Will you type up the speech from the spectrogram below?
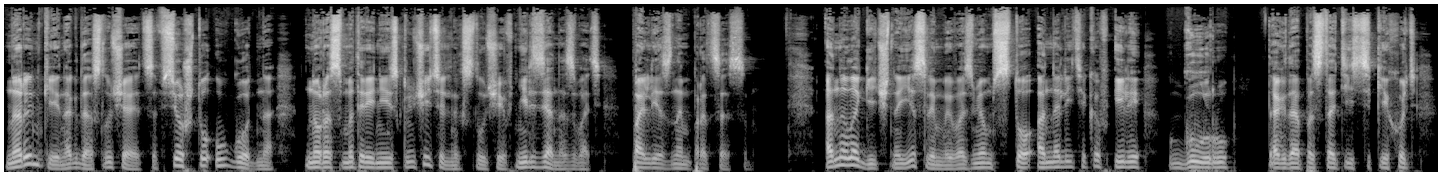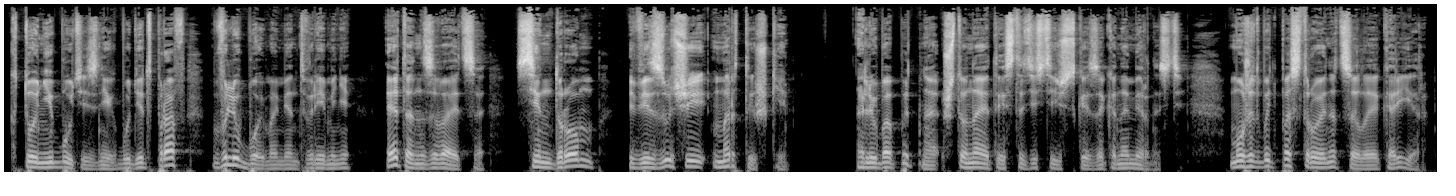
На рынке иногда случается все, что угодно, но рассмотрение исключительных случаев нельзя назвать полезным процессом. Аналогично, если мы возьмем 100 аналитиков или гуру, тогда по статистике хоть кто-нибудь из них будет прав в любой момент времени. Это называется синдром везучей мартышки. Любопытно, что на этой статистической закономерности может быть построена целая карьера.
